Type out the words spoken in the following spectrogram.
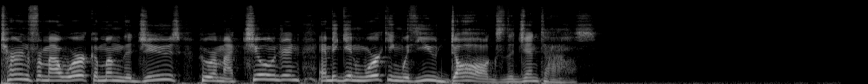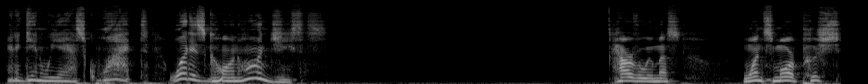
turn from my work among the Jews who are my children and begin working with you dogs, the Gentiles. And again, we ask, what? What is going on, Jesus? However, we must once more push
